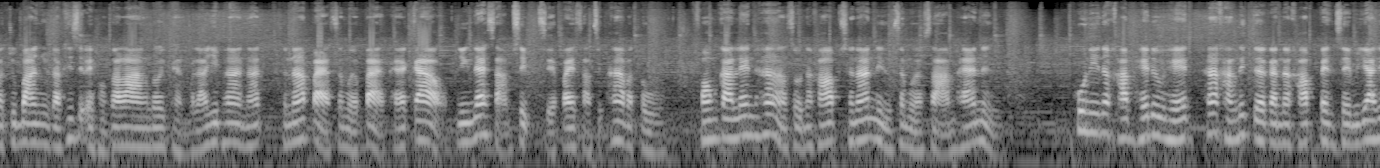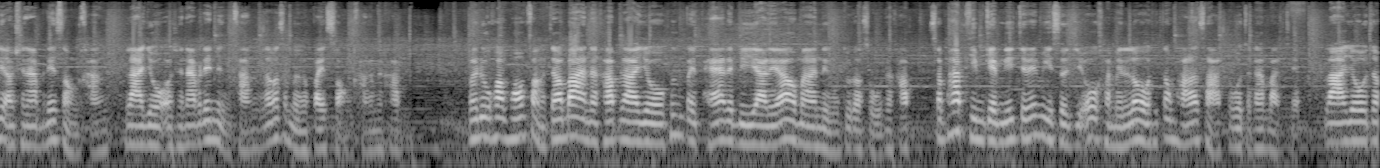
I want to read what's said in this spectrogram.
ปัจจุบันอยู่อันดับที่ 11 ของตาราง โดยแข่งไปแล้ว 25 นัด ชนะ 8 เสมอ 8 แพ้ 9 ยิงได้ 30 เสียไป 35 ประตู ฟอร์มการเล่น 5 หลังสุดนะครับ ชนะ 1 เสมอ 3 แพ้ 1 คู่นี้นะครับ head to head 5 ครั้งที่เจอกันนะครับ เป็นเซบียาที่เอาชนะไปได้ 2 ครั้ง ลาโยเอาชนะไปได้ 1 ครั้ง แล้วก็เสมอกันไป 2 ครั้งนะครับ มาดูความพร้อมฝั่งเจ้าบ้านนะครับ ลาโยเพิ่งไปแพ้เดบิยาเรียลมา1ประตูต่อ0นะครับ สภาพทีมเกมนี้จะไม่มีเซอร์จิโอ คาเมโลที่ต้องพักรักษาตัวจากการบาดเจ็บ ลาโยจะ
